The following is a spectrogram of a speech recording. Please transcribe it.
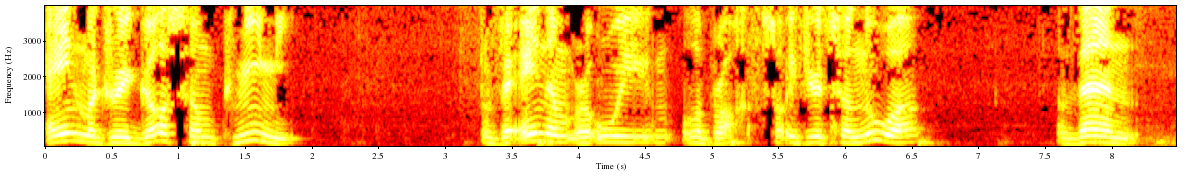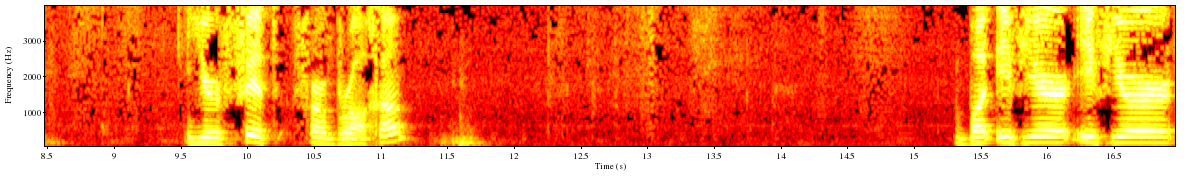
ein madrigosam pnimi ve'enam ra'ui lebracha. So if you're tzanua, then you're fit for bracha. But if you're if you're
